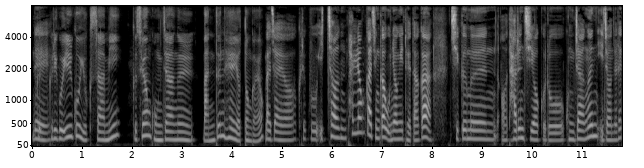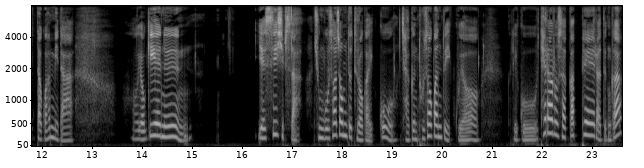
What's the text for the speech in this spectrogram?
네. 그, 리고 1963이 그 수영 공장을 만든 해였던가요? 맞아요. 그리고 2008년까지인가 운영이 되다가 지금은 어, 다른 지역으로 공장은 이전을 했다고 합니다. 어, 여기에는 예스24 중고 서점도 들어가 있고 작은 도서관도 있고요. 그리고 테라로사 카페라든가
